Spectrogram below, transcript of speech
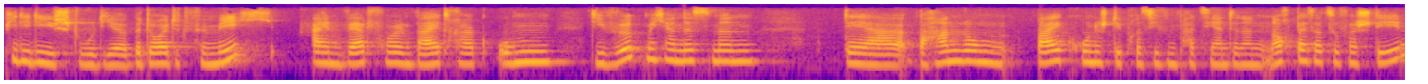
PDD-Studie bedeutet für mich einen wertvollen Beitrag, um die Wirkmechanismen der Behandlung bei chronisch depressiven Patientinnen noch besser zu verstehen.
